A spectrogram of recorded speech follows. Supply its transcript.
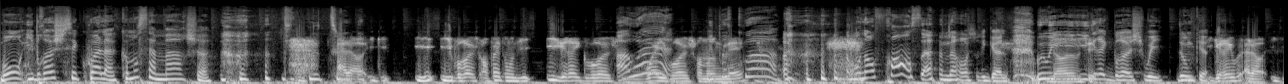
Bon, e-brush, c'est quoi là? Comment ça marche? Alors, i- e-brush, en fait on dit Y-brush, Ah ouais Y-brush en Mais anglais. Pourquoi On est en France Non, je rigole. Oui, oui, Non, c'est- Y-brush, oui. Donc, Y, alors, I-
